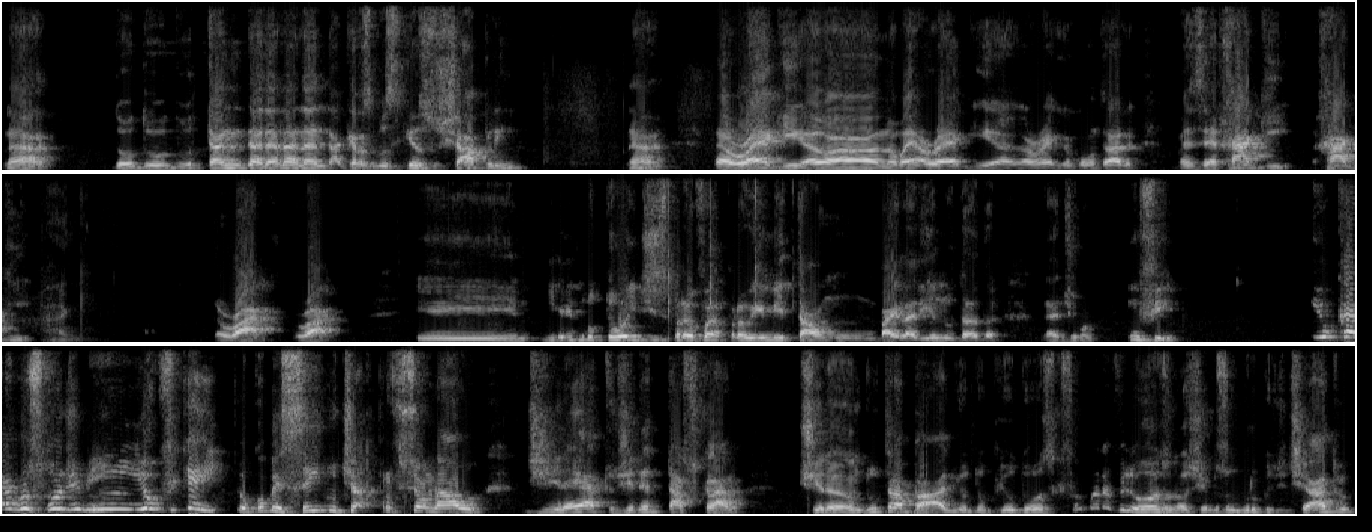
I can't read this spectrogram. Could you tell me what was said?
né? Do, do, do aquelas musiquinhas do Chaplin, né? É reggae, uh, não é reggae, é reggae ao contrário, mas é rag, rag. Rag. É rag, rag. E, e, ele botou e disse para eu, eu imitar um bailarino da, da né, de uma, enfim. E o cara gostou de mim e eu fiquei. Eu comecei no teatro profissional, direto, diretaço, claro, tirando o trabalho do Pio Doce, que foi maravilhoso. Nós tínhamos um grupo de teatro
